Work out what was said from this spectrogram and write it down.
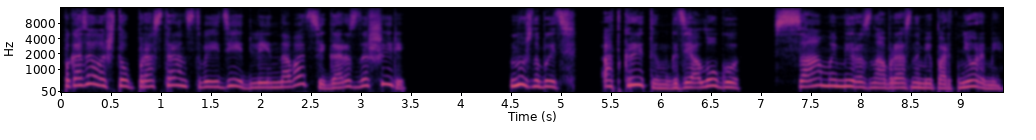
показала, что пространство идей для инноваций гораздо шире. Нужно быть открытым к диалогу с самыми разнообразными партнерами,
